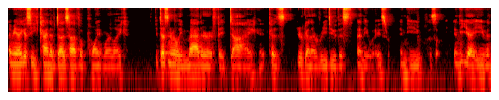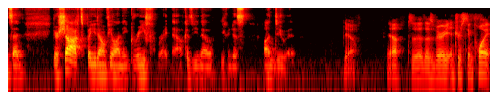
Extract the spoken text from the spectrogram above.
I mean, I guess he kind of does have a point where like it doesn't really matter if they die because you're gonna redo this anyways. And he was, and yeah, he even said, "You're shocked, but you don't feel any grief right now because you know you can just undo it." Yeah, yeah. So that's a very interesting point.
